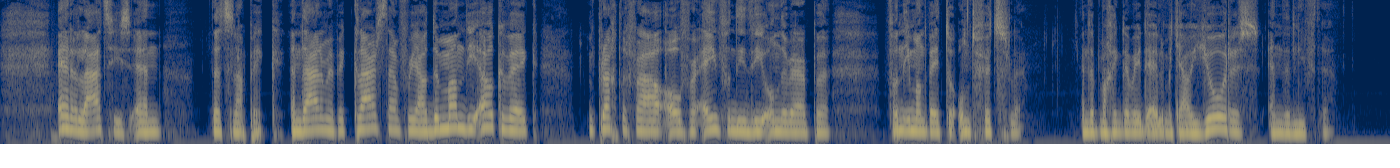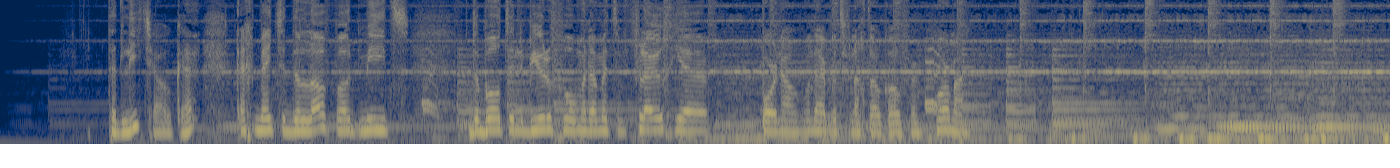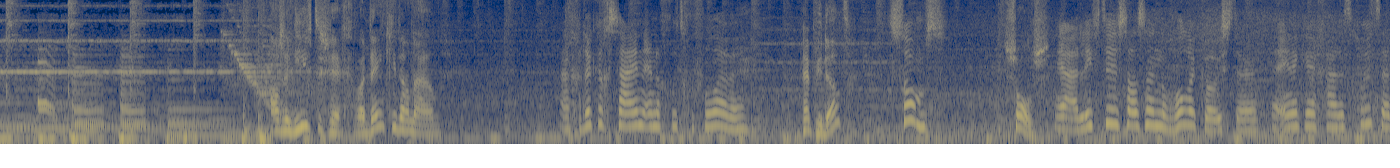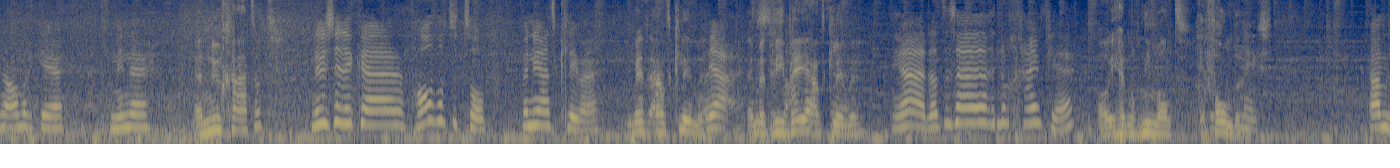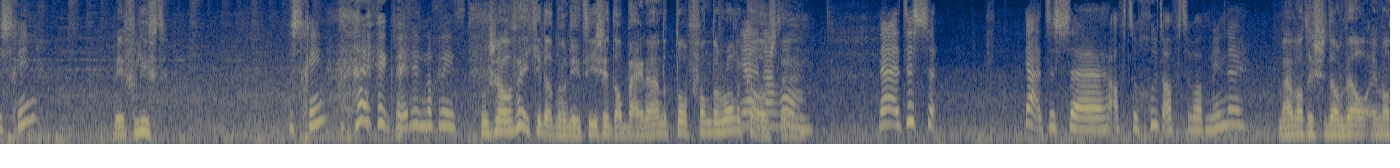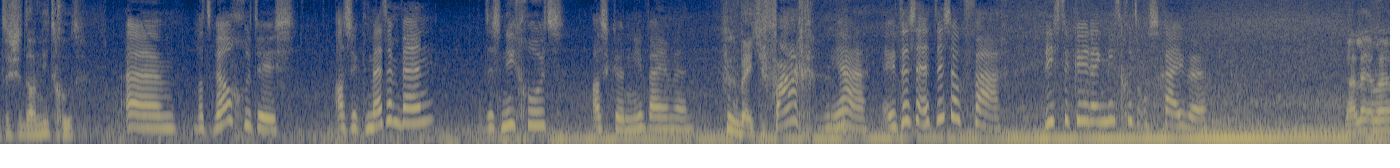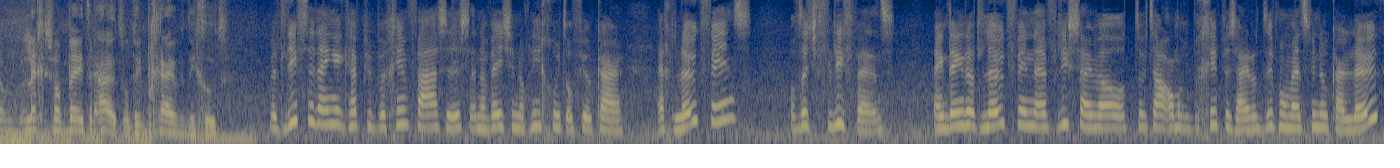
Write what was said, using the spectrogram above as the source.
en relaties. En dat snap ik. En daarom heb ik klaarstaan voor jou de man die elke week... een prachtig verhaal over een van die drie onderwerpen... van iemand weet te ontfutselen. En dat mag ik dan weer delen met jou, Joris en de liefde. dat liedje ook, hè? Krijg je een beetje de Love Boat meets The Bold and the Beautiful... maar dan met een vleugje porno, want daar hebben we het vannacht ook over. Hoor maar. Als ik liefde zeg, waar denk je dan aan? En gelukkig zijn en een goed gevoel hebben. Heb je dat? Soms. Soms. Ja, liefde is als een rollercoaster. De ene keer gaat het goed en de andere keer minder. En nu gaat het? Nu zit ik eh, half op de top. Ik ben nu aan het klimmen. Je bent aan het klimmen? Ja. En met dus wie ben je aan het klimmen? Ja, dat is eigenlijk nog een geheimpje, hè? Oh, je hebt nog niemand gevonden. Niks. Nou, misschien. Ben je verliefd? Misschien. ik weet het nog niet. Hoezo weet je dat nog niet? Je zit al bijna aan de top van de Ja, rollercoaster. daarom. Ja, het is, eh, ja, het is eh, af en toe goed, af en toe wat minder. maar wat is er dan wel en wat is er dan niet goed? Ehm, wat wel goed is, als ik met hem ben, het is niet goed als ik er niet bij hem ben. Ik vind het een beetje vaag. Ja, het is, het is ook vaag. Liefde kun je denk ik niet goed omschrijven. Nou, leg, leg eens wat beter uit, want ik begrijp het niet goed. Met liefde denk ik heb je beginfases en dan weet je nog niet goed of je elkaar echt leuk vindt of dat je verliefd bent. En ik denk dat leuk vinden en verliefd zijn wel totaal andere begrippen zijn. Op dit moment vinden we elkaar leuk.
